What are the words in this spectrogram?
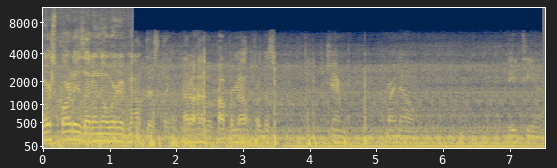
worst part is I don't know where to mount this thing. I don't have a proper mount for this camera right now. ATM.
